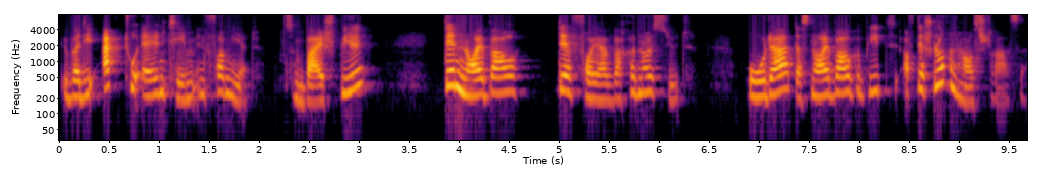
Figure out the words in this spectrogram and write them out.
über die aktuellen Themen informiert. Zum Beispiel den Neubau der Feuerwache Neuss-Süd oder das Neubaugebiet auf der Schluchenhausstraße.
